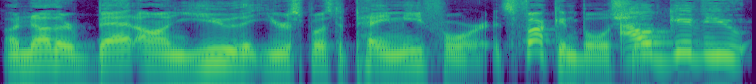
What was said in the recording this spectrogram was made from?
Another bet on you that you're supposed to pay me for. It's fucking bullshit. I'll give you.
